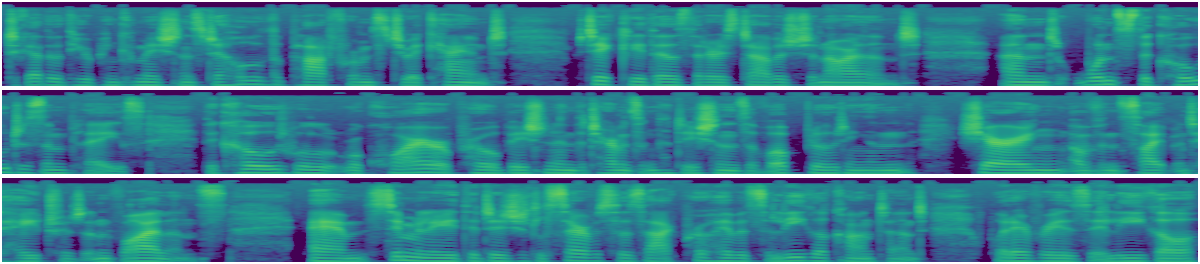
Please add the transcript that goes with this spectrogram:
together with the European Commission, is to hold the platforms to account, particularly those that are established in Ireland. And once the code is in place, the code will require a prohibition in the terms and conditions of uploading and sharing of incitement to hatred and violence. Um, similarly, the Digital Services Act prohibits illegal content. Whatever is illegal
